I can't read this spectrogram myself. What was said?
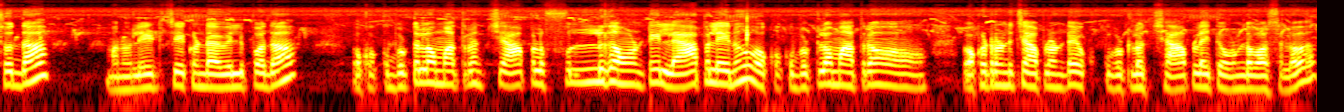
చూద్దాం. మనం లేట్ చేయకుండా వెళ్ళిపోదాం. ఒక్కొక్క బుట్టలో మాత్రం చేపలు ఫుల్గా ఉంటాయి. లేపలేను. ఒక్కొక్క బుట్టలో మాత్రం ఒకటి రెండు చేపలు ఉంటాయి. ఒక్కొక్క బుట్టలో చేపలు అయితే ఉండవు అసలు.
